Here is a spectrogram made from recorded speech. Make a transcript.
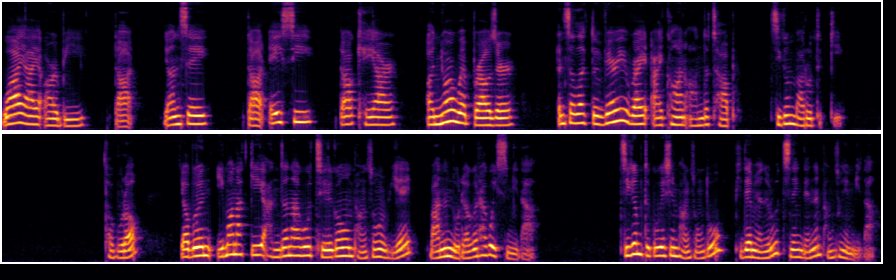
yirb.yonsei.ac.kr on your web browser and select the very right icon on the top, 지금 바로 듣기. 더불어 엽은 이번 학기 안전하고 즐거운 방송을 위해 많은 노력을 하고 있습니다. 지금 듣고 계신 방송도 비대면으로 진행되는 방송입니다.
